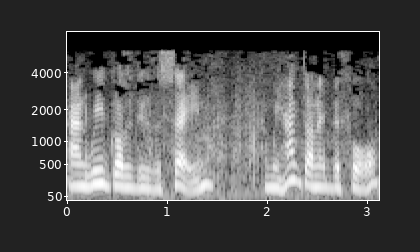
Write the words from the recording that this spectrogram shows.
And we've got to do the same, and we have done it before.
